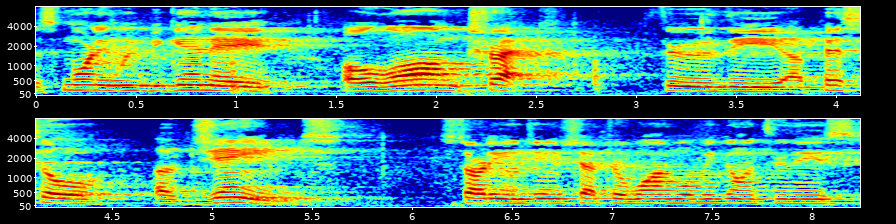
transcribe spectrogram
This morning we begin a, a long trek through the epistle of James. Starting in James chapter 1, we'll be going through these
